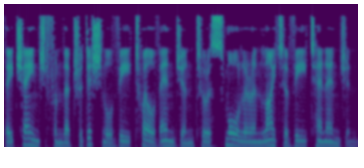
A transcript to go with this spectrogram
they changed from their traditional V12 engine to a smaller and lighter V10 engine.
